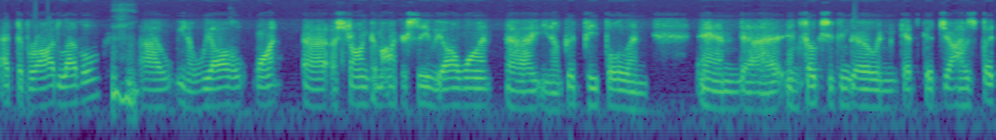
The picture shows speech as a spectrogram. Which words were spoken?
at the broad level, mm-hmm. uh, you know, we all want uh, a strong democracy. We all want, uh, you know, good people and, and uh, and folks who can go and get good jobs. But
